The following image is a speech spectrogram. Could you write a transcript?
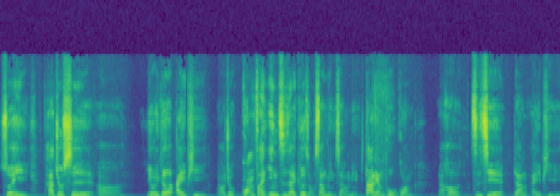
所以它就是呃有一个 IP，然后就广泛印制在各种商品上面，大量曝光，然后直接让 IP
